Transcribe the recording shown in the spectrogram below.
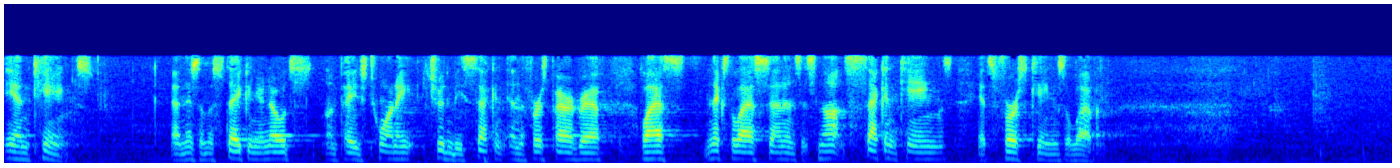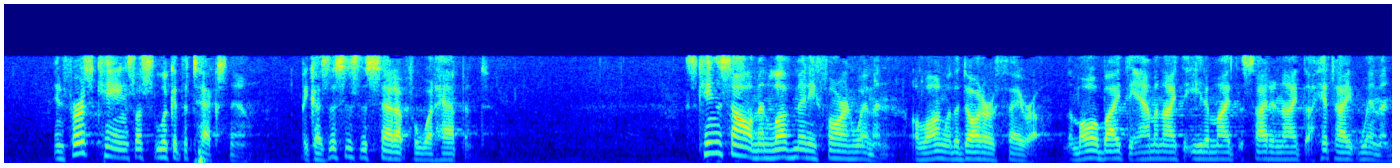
in Kings. And there's a mistake in your notes on page 20. It shouldn't be second in the first paragraph. Last, next to last sentence, it's not Second Kings, it's First Kings 11. In First Kings, let's look at the text now, because this is the setup for what happened. King Solomon loved many foreign women, along with the daughter of Pharaoh the Moabite, the Ammonite, the Edomite, the Sidonite, the Hittite women,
